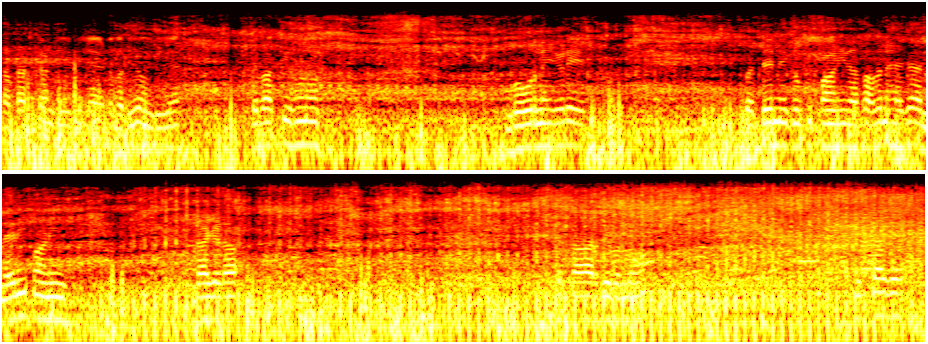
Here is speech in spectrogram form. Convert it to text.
7-8 ਘੰਟੇ ਦੀ ਲਾਈਟ ਵਧੀਆ ਹੁੰਦੀ ਹੈ ਤੇ ਬਾਕੀ ਹੁਣ ਬੋਰ ਨੇ ਜਿਹੜੇ ਵੱਡੇ ਨੇ, ਕਿਉਂਕਿ ਪਾਣੀ ਦਾ ਸਾਧਨ ਹੈਗਾ, ਲਹਿਰੀ ਪਾਣੀ ਦਾ ਜਿਹੜਾ ਸਰਕਾਰ ਦੇ ਵੱਲੋਂ ਕੀਤਾ ਗਿਆ।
